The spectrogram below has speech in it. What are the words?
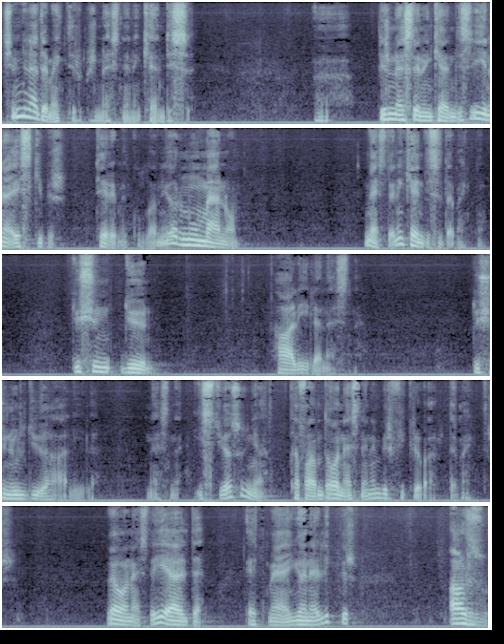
Şimdi ne demektir bir nesnenin kendisi? Ee, bir nesnenin kendisi yine eski bir terimi kullanıyor. Numenon. Nesnenin kendisi demek bu. Düşündüğün haliyle nesne. Düşünüldüğü haliyle nesne. İstiyorsun ya kafanda o nesnenin bir fikri var demektir. Ve o nesneyi elde etmeye yönelik bir arzu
